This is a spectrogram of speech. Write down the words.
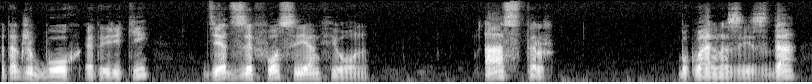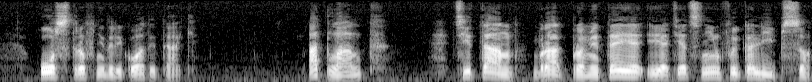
а также бог этой реки, дед Зефоса и Амфиона. Астер — буквально звезда, остров недалеко от Итаки. Атлант — Титан, брат Прометея и отец нимфы Калипсо,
